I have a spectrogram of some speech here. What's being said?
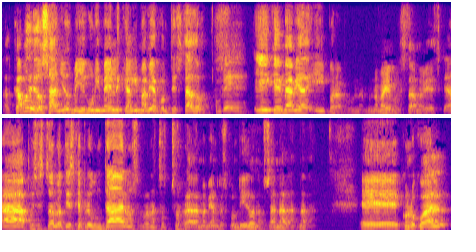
Al cabo de dos años me llegó un email de que alguien me había contestado. Hombre. Y que me había. Y bueno, no me había contestado. Me había dicho, ah, pues esto lo tienes que preguntar. No sé, una chorrada me habían respondido. No, o sea, nada, nada. Eh, con lo cual,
